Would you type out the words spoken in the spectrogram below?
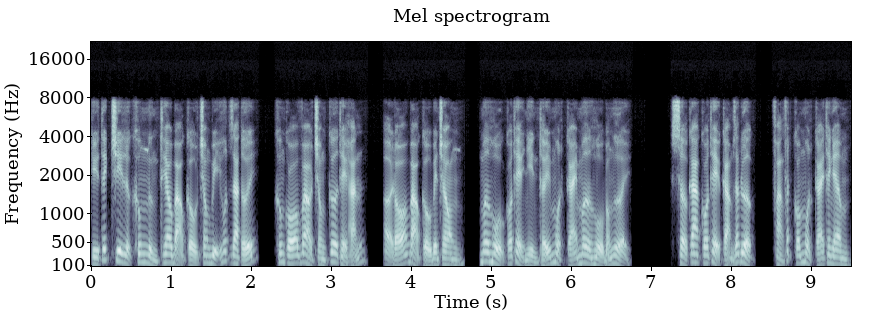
Kỳ tích chi lực không ngừng theo bảo cầu trong bị hút ra tới, không có vào trong cơ thể hắn, ở đó bảo cầu bên trong, mơ hồ có thể nhìn thấy một cái mơ hồ bóng người. Sở ca có thể cảm giác được, phảng phất có một cái thanh âm,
